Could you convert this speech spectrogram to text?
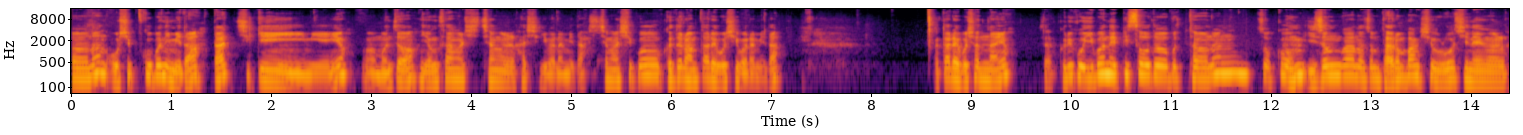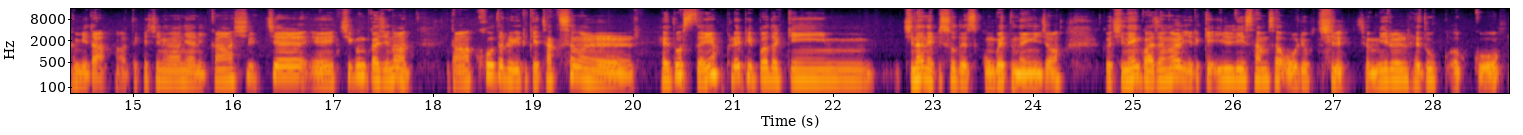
는 59번입니다. Dodge 게임이에요. 어, 먼저 영상을 시청을 하시기 바랍니다. 시청하시고 그대로 한번 따라해 보시기 바랍니다. 따라해 보셨나요? 자, 그리고 이번 에피소드부터는 조금 이전과는 좀 다른 방식으로 진행을 합니다. 어떻게 진행하냐니까 실제 예, 지금까지는 다 코드를 이렇게 작성을 해뒀어요. Flappy Bird 게임 지난 에피소드에서 공부했던 내용이죠. 그 진행 과정을 이렇게 1, 2, 3, 4, 5, 6, 7 정리를 해두었고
